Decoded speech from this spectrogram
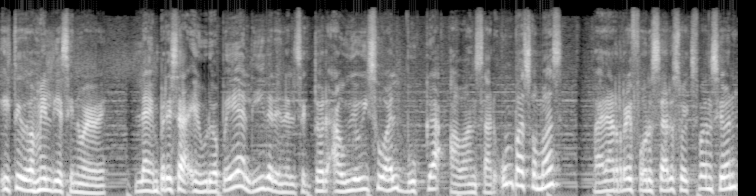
este 2019. La empresa europea líder en el sector audiovisual busca avanzar un paso más para reforzar su expansión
